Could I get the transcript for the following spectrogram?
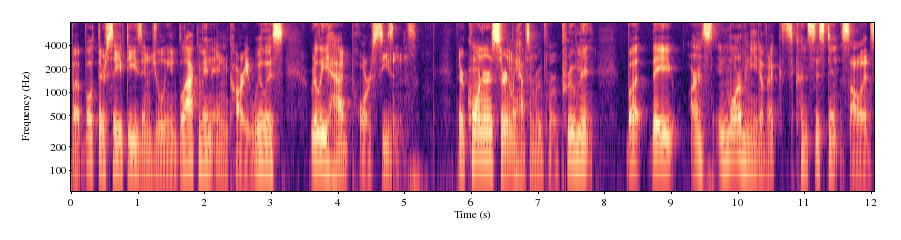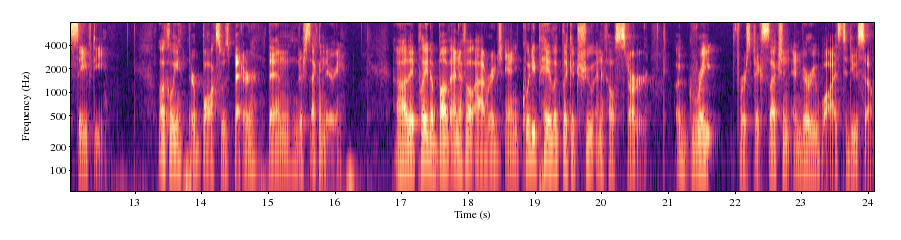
but both their safeties in Julian Blackmon and Khari Willis really had poor seasons. Their corners certainly have some room for improvement, but they are in more of a need of a consistent, solid safety. Luckily, their box was better than their secondary. Uh, they played above NFL average, and Kwity Paye looked like a true NFL starter. A great first pick selection and very wise to do so.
